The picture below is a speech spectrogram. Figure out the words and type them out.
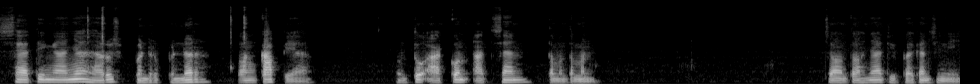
settingannya harus benar-benar lengkap ya untuk akun AdSense teman-teman. Contohnya di bagian sini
